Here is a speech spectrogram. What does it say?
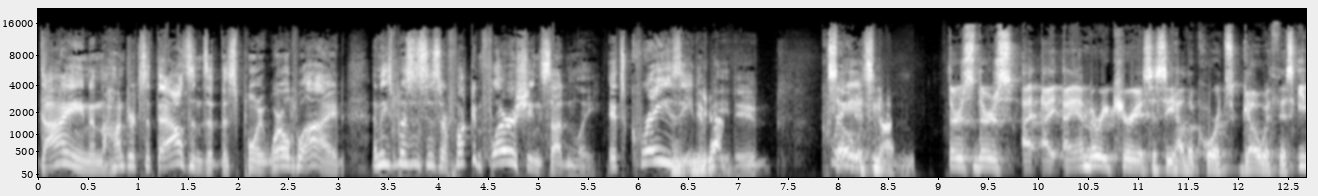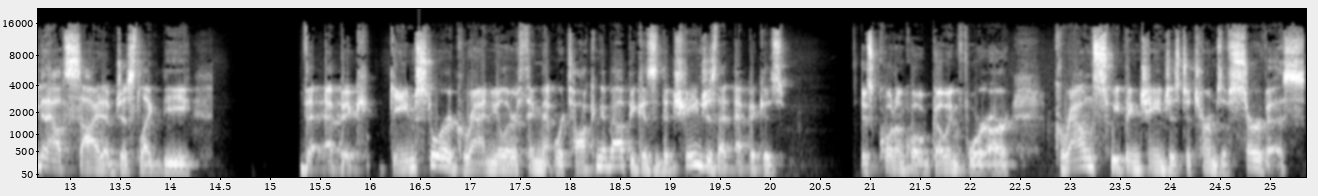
dying in the hundreds of thousands at this point worldwide, and these businesses are fucking flourishing suddenly. It's crazy to Yeah. me, dude. So It's not. There's there's I, I, am very curious to see how the courts go with this, even outside of just like the the Epic Game Store granular thing that we're talking about, because the changes that Epic is is quote unquote going for are ground sweeping changes to terms of service.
